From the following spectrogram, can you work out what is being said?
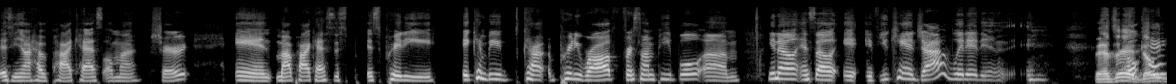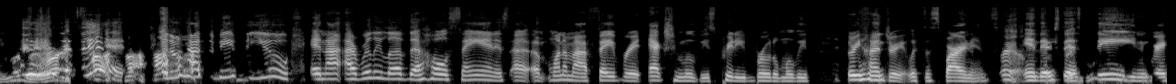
as you know, I have a podcast on my shirt and my podcast is is pretty it can be pretty raw for some people um you know and so it, if you can't jive with it and that's it. Okay. It, right. That's it. it don't have to be for you. And I, I really love that whole saying. It's uh, um, one of my favorite action movies, pretty brutal movie, 300 with the Spartans. Yeah. And there's that scene where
